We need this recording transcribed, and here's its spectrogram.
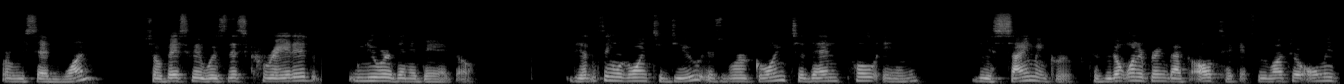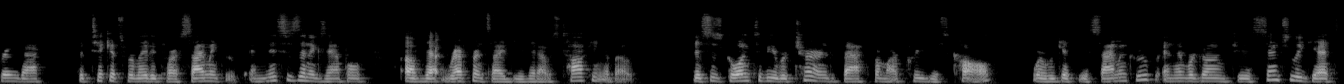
where we said one. So basically, was this created newer than a day ago. The other thing we're going to do is we're going to then pull in the assignment group because we don't want to bring back all tickets. We want to only bring back the tickets related to our assignment group. And this is an example of that reference ID that I was talking about. This is going to be returned back from our previous call where we get the assignment group and then we're going to essentially get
